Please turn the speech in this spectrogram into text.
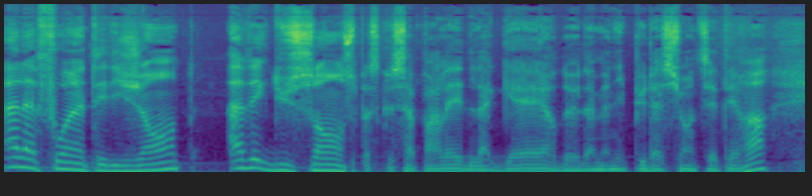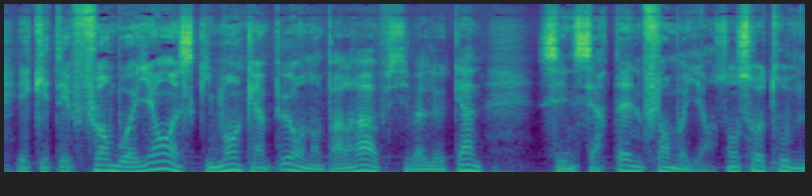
à la fois intelligente, avec du sens, parce que ça parlait de la guerre, de la manipulation, etc., et qui était flamboyant. Ce qui manque un peu, on en parlera au Festival de Cannes, c'est une certaine flamboyance. On se retrouve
